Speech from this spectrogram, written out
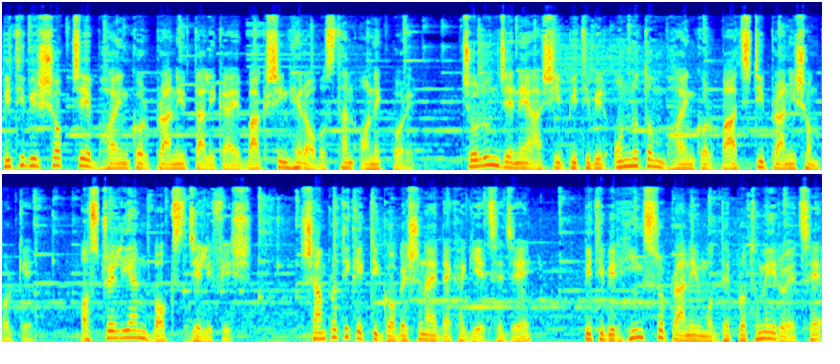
পৃথিবীর সবচেয়ে ভয়ঙ্কর প্রাণীর তালিকায় বাঘসিংহের অবস্থান অনেক পরে। চলুন জেনে আসি পৃথিবীর অন্যতম ভয়ঙ্কর পাঁচটি প্রাণী সম্পর্কে। Australian box jellyfish. সাম্প্রতিক একটি গবেষণায় দেখা গিয়েছে যে, পৃথিবীর হিংস্র প্রাণীর মধ্যে প্রথমেই রয়েছে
